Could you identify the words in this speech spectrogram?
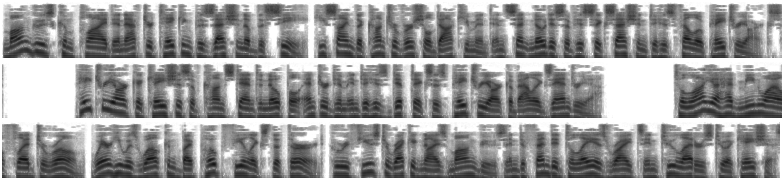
Mongus complied and after taking possession of the see, he signed the controversial document and sent notice of his succession to his fellow patriarchs. Patriarch Acacius of Constantinople entered him into his diptychs as Patriarch of Alexandria. Talaia had meanwhile fled to Rome, where he was welcomed by Pope Felix III, who refused to recognize Mongus and defended Talaia's rights in two letters to Acacius.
